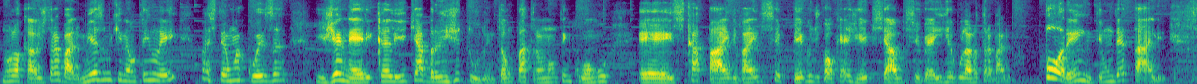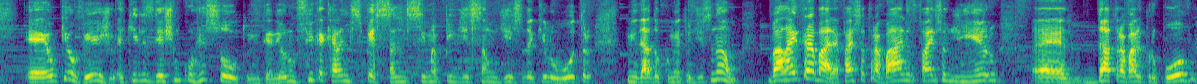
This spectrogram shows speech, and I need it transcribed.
no local de trabalho. Mesmo que não tem lei, mas tem uma coisa genérica ali que abrange tudo. Então o patrão não tem como é, escapar, ele vai ser pego de qualquer jeito se algo estiver irregular no trabalho. Porém, tem um detalhe é, o que eu vejo é que eles deixam correr solto, entendeu? Não fica aquela inspeção em cima, pedição disso, daquilo outro, me dá documento disso. Não. Vai lá e trabalha, faz seu trabalho, faz seu dinheiro, é, dá trabalho para o povo.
